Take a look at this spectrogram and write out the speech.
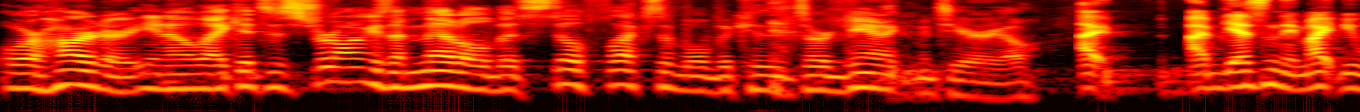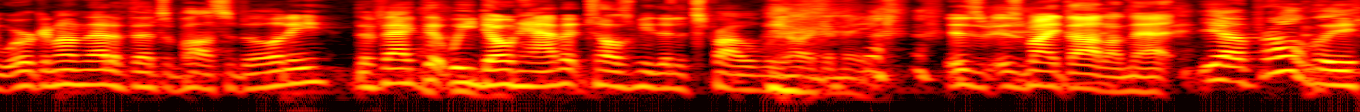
or harder you know like it's as strong as a metal but still flexible because it's organic material I I'm guessing they might be working on that if that's a possibility. The fact that we don't have it tells me that it's probably hard to make. is is my thought on that. yeah probably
